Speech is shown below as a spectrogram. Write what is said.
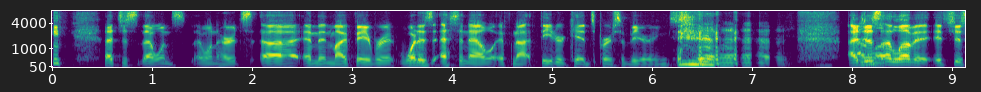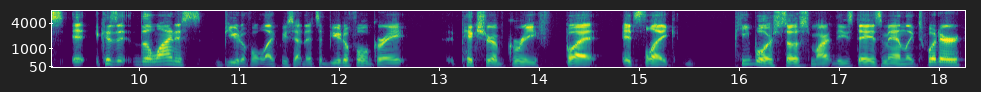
That just that one's that one hurts. Uh and then my favorite what is snl if not theater kids persevering? I I just love i love it. It's just it because it, the line is beautiful like we said. It's a beautiful great picture of grief but it's like people are so smart these days man. Like twitter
